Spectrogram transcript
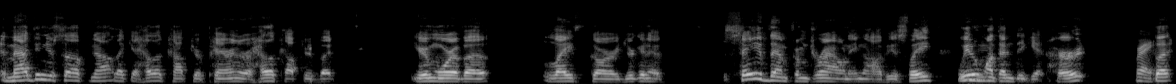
Imagine yourself not like a helicopter parent or a helicopter, but you're more of a lifeguard. You're going to save them from drowning, obviously. We mm-hmm. don't want them to get hurt. Right. But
